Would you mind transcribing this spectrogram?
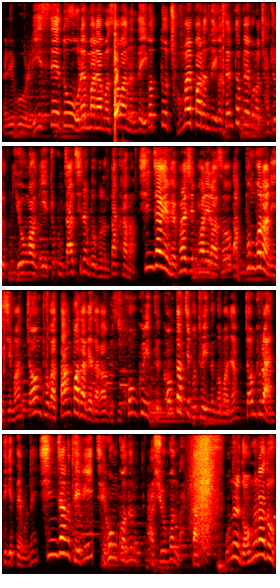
그리고 리세도 오랜만에 한번 써봤는데 이것도 정말 빠른데 이거 센터백으로 자주 기용하기에 조금 짜치는 부분은 딱 하나. 신장이 188이라서 나쁜 건 아니지만 점프가 땅바닥에다가 무슨 콘크리트 껌딱지 붙어 있는 것 마냥 점프를 안 뛰기 때문에 신장 대비 제공권은 아쉬운 건 맞다. 오늘 너무나도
